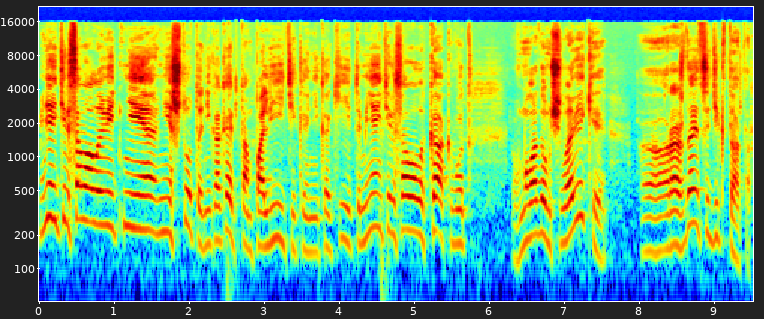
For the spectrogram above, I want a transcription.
меня интересовало ведь не, не что-то, не какая-то там политика, не какие-то. Меня интересовало, как вот в молодом человеке э, рождается диктатор.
